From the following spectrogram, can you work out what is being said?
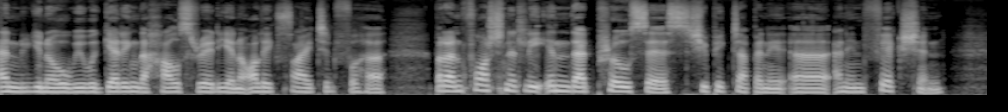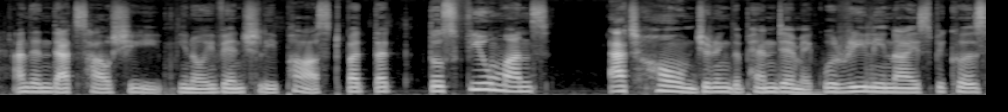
And, you know, we were getting the house ready and all excited for her. But unfortunately, in that process, she picked up an, uh, an infection. And then that's how she, you know, eventually passed. But that those few months at home during the pandemic were really nice because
